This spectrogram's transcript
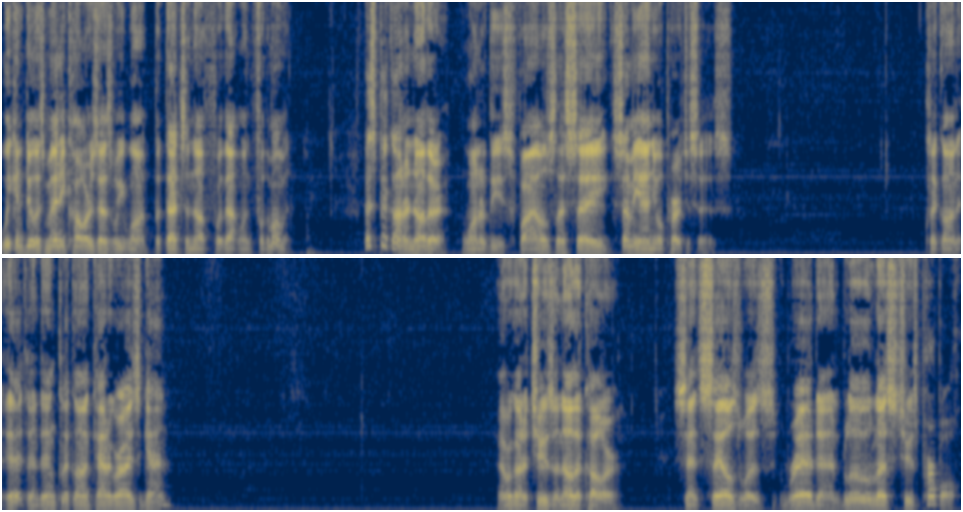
We can do as many colors as we want, but that's enough for that one for the moment. Let's pick on another one of these files. Let's say semi-annual purchases. Click on it and then click on categorize again. And we're going to choose another color since sales was red and blue, let's choose purple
